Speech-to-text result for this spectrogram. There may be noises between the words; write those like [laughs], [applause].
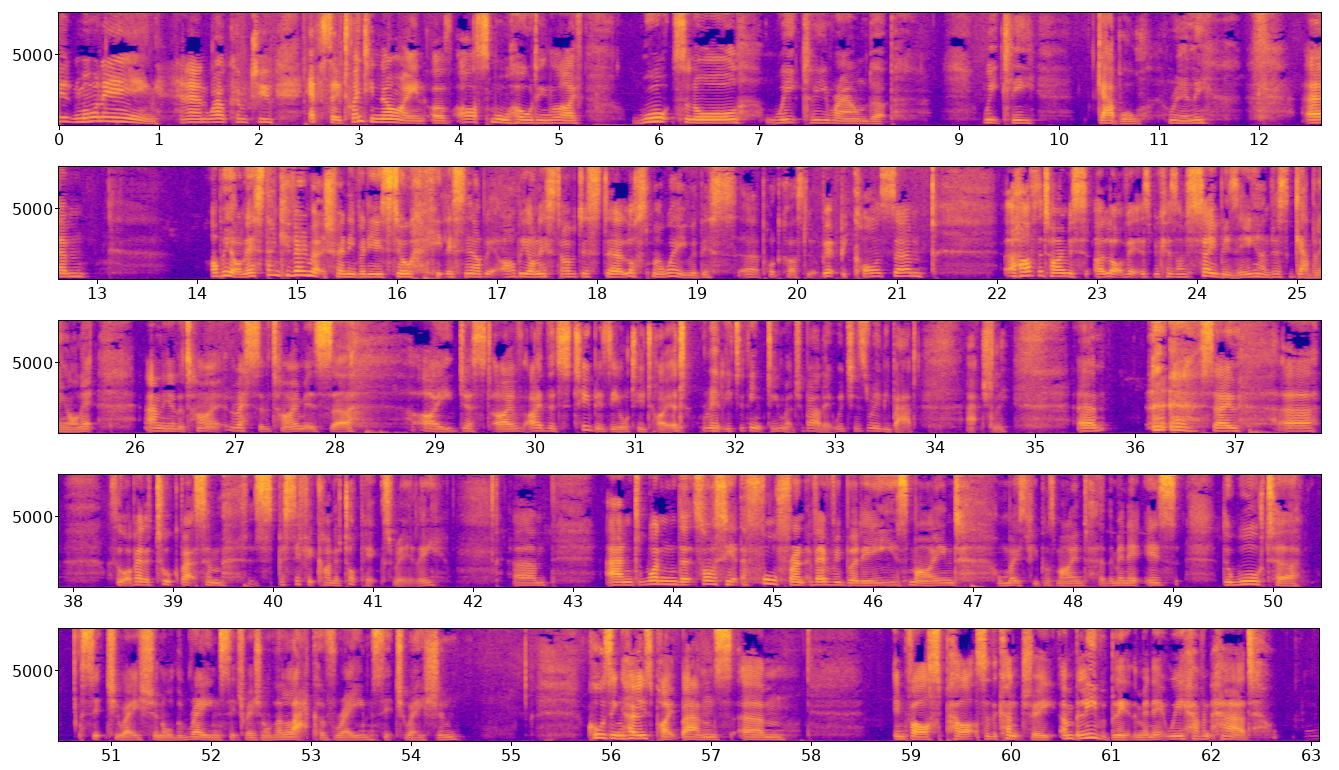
Good morning, and welcome to episode 29 of Our Small Holding Life Warts and All Weekly Roundup. Weekly gabble, really. Um, I'll be honest, thank you very much for anybody who still [laughs] keep listening. I'll be, I'll be honest, I've just uh, lost my way with this uh, podcast a little bit because um, half the time, is a lot of it is because I'm so busy, I'm just gabbling on it, and the other time, the rest of the time is. Uh, I just I've either too busy or too tired [laughs] really to think too much about it, which is really bad, actually. Um, [clears throat] so uh, I thought I'd better talk about some specific kind of topics, really. Um, and one that's obviously at the forefront of everybody's mind, or most people's mind at the minute, is the water situation, or the rain situation, or the lack of rain situation, causing hosepipe bans. Um, in vast parts of the country. Unbelievably, at the minute, we haven't had,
